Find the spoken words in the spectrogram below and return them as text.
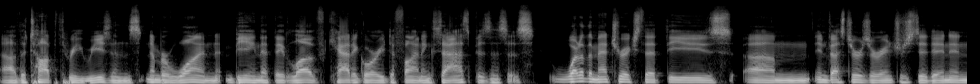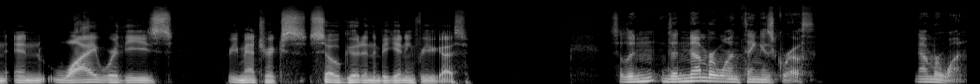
Uh, the top three reasons. Number one being that they love category defining SaaS businesses. What are the metrics that these um, investors are interested in, and, and why were these three metrics so good in the beginning for you guys? So, the, the number one thing is growth. Number one.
